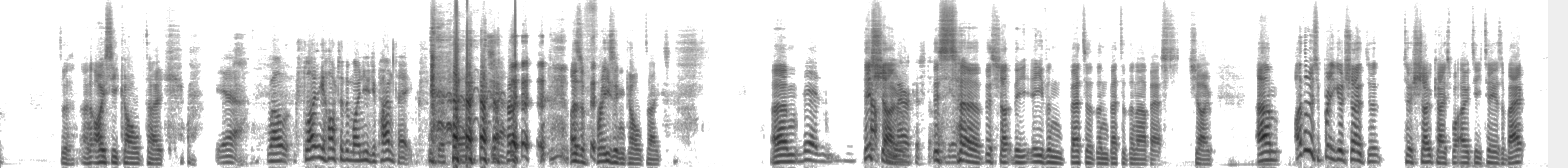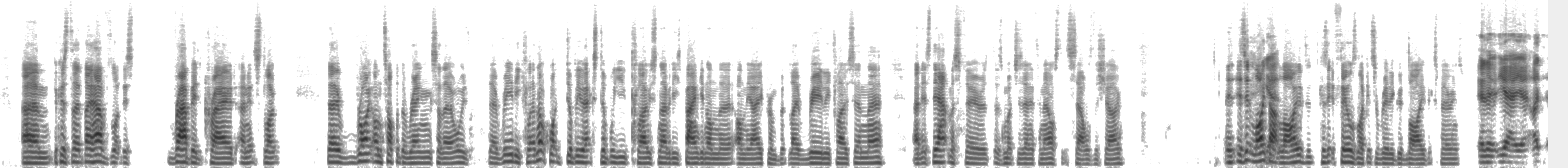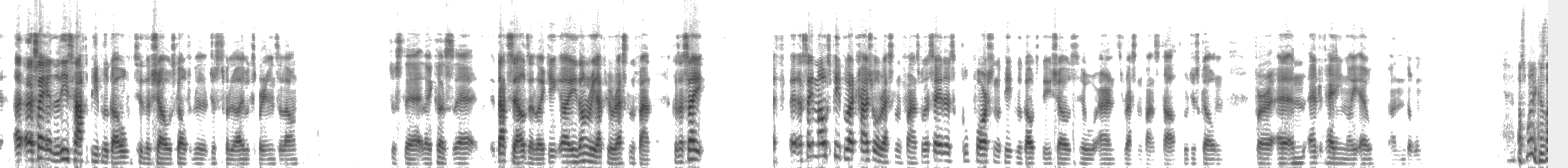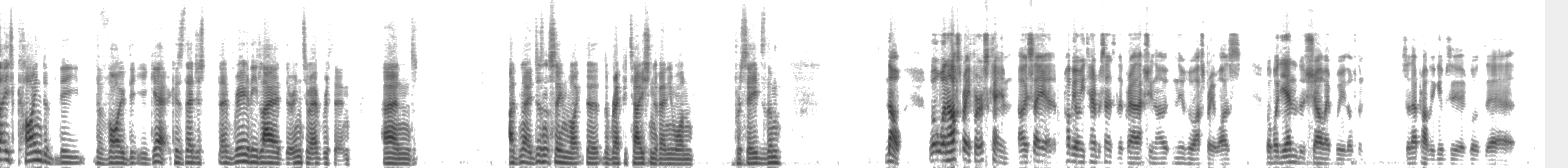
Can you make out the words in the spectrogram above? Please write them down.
It's a, an icy cold take. Yeah. Well, slightly hotter than my New Japan takes. But, uh, yeah. Those are freezing cold takes. Um, The this Captain show, America style, this yeah. uh, this show, the even better than better than our best show. Um, I thought it was a pretty good show to to showcase what OTT is about, um, because they, they have like this rabid crowd, and it's like they're right on top of the ring, so they're always they're really close. Not quite WXW close. Nobody's banging on the on the apron, but they're really close in there, and it's the atmosphere as, as much as anything else that sells the show. Is, is it like Yeah. that live? Because it feels like it's a really good live experience. It, yeah, yeah. I, I, I say at least half the people who go to the shows go for the just for the live experience alone. Just uh, like because uh, that sells it. Like you, uh, you don't really have to be a wrestling fan. Because I say, I say most people are casual wrestling fans, but I say there's a good portion of people who go to these shows who aren't wrestling fans at all. Who are just going for an entertaining night out in Dublin. That's weird because that is kind of the the vibe that you get because they're just they're really loud. They're into everything, and I don't know. It doesn't seem like the the reputation of anyone precedes them. No. Well, when Ospreay first came, I say uh, probably only ten percent of the crowd actually know, knew who Ospreay was. But by the end of the show, everybody loved him. So that probably gives you a good uh,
